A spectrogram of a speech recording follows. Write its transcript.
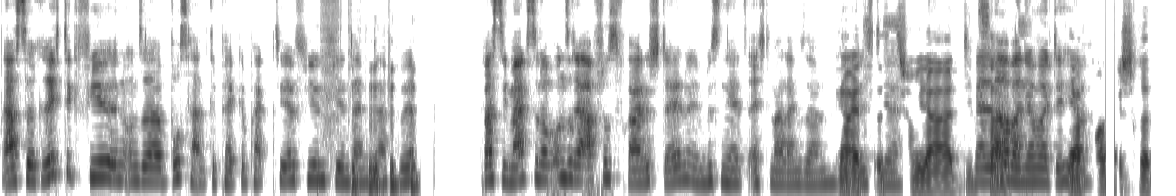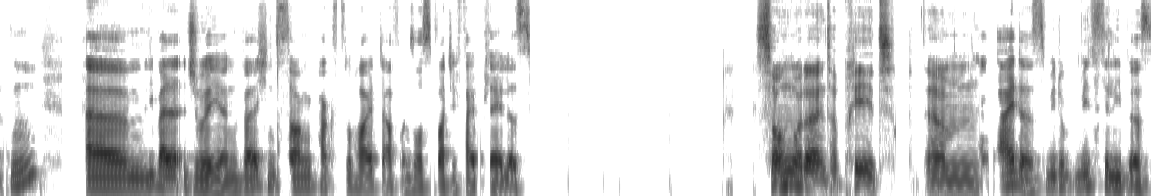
Da hast du richtig viel in unser Bushandgepäck gepackt hier. Vielen, vielen Dank dafür. Basti, magst du noch unsere Abschlussfrage stellen? Wir müssen ja jetzt echt mal langsam. Ja, jetzt Wir- ist schon wieder die Wir Zeit labern ja heute sehr hier. fortgeschritten. Ähm, lieber Julian, welchen Song packst du heute auf unsere Spotify-Playlist? Song oder Interpret? Ähm, Beides, wie du, wie es dir lieb ist.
